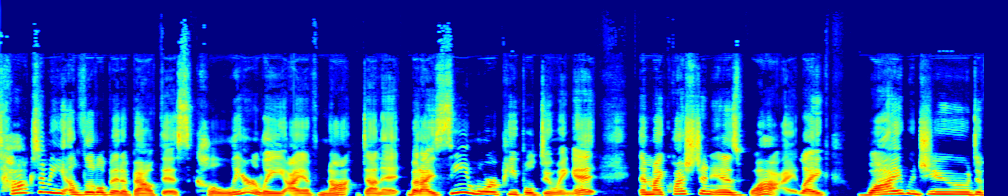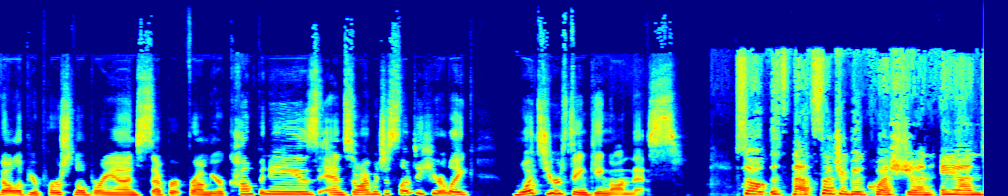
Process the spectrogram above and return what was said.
talk to me a little bit about this. Clearly, I have not done it, but I see more people doing it. And my question is why? Like, why would you develop your personal brand separate from your companies? And so I would just love to hear, like, what's your thinking on this? So that's such a good question. And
